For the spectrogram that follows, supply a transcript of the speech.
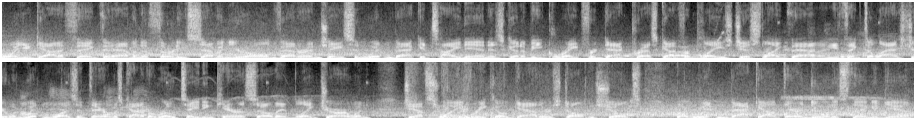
Boy, you got to think that having the 37-year-old veteran Jason Witten back at tight end is going to be great for Dak Prescott for plays just like that. And you think to last year when Witten wasn't there, it was kind of a rotating carousel. They had Blake Jarwin, Geoff Swaim, Rico Gathers, Dalton Schultz. But Witten back out there and doing his thing again.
